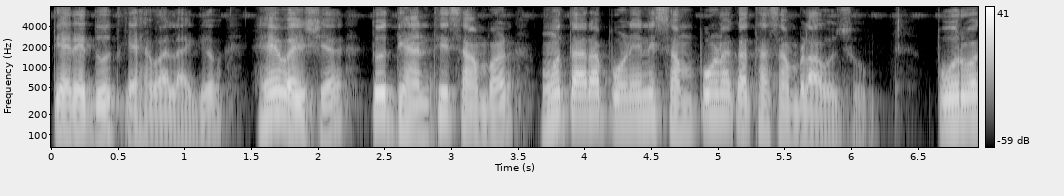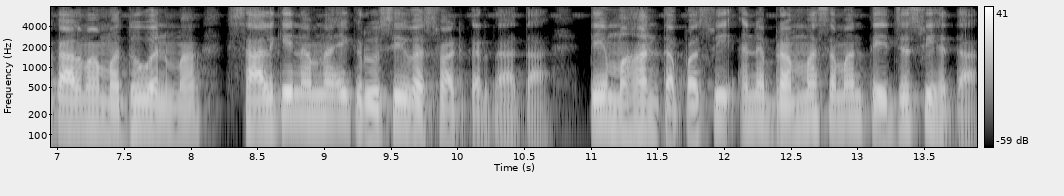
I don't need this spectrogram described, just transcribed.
ત્યારે દૂત કહેવા લાગ્યો, હે વૈશ્ય, તું ધ્યાનથી સાંભળ, હું તારા પુણ્યની સંપૂર્ણ કથા સંભળાવું છું. પૂર્વકાળમાં મધુવનમાં સાલકી નામના એક ઋષિ વસવાટ કરતા હતા. તે મહાન તપસ્વી અને બ્રહ્મ સમાન તેજસ્વી હતા.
